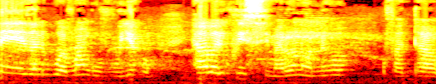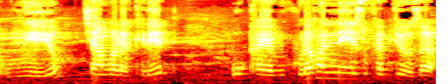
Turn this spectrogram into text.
neza ni bwo wavuga ngo uvuyeho. Haba ari kuri sima rero noneho ufata umweyo cyangwa rakerete ukayabikuraho neza ukabyoza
